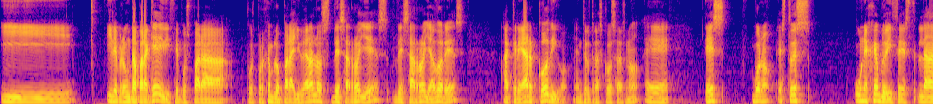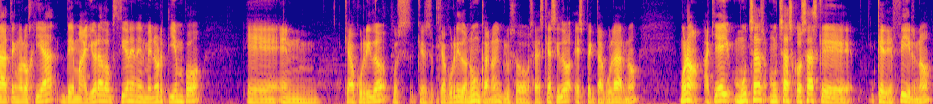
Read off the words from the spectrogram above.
y, y le pregunta para qué y dice, pues para, pues por ejemplo, para ayudar a los desarrolles, desarrolladores a crear código, entre otras cosas, ¿no? Eh, es, bueno, esto es un ejemplo, dice, es la tecnología de mayor adopción en el menor tiempo eh, en, que ha ocurrido, pues que, ha ocurrido nunca, ¿no? Incluso, o sea, es que ha sido espectacular, ¿no? Bueno, aquí hay muchas, muchas cosas que, que decir, ¿no?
